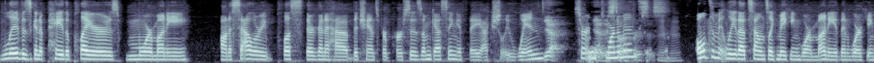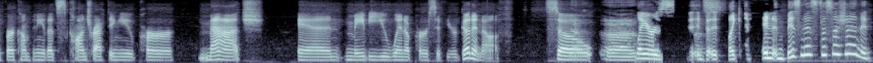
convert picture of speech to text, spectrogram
LIV is going to pay the players more money on a salary plus they're going to have the chance for purses i'm guessing if they actually win yeah. certain yeah, tournaments mm-hmm. ultimately that sounds like making more money than working for a company that's contracting you per match and maybe you win a purse if you're good enough so yeah. uh, players it, it, like in business decision it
